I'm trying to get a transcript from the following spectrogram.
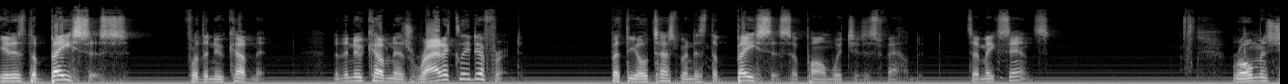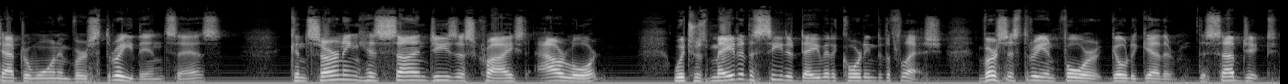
It is the basis for the New Covenant. Now, the New Covenant is radically different, but the Old Testament is the basis upon which it is founded. Does that make sense? Romans chapter 1 and verse 3 then says, Concerning his Son Jesus Christ, our Lord, which was made of the seed of David according to the flesh. Verses 3 and 4 go together. The subject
